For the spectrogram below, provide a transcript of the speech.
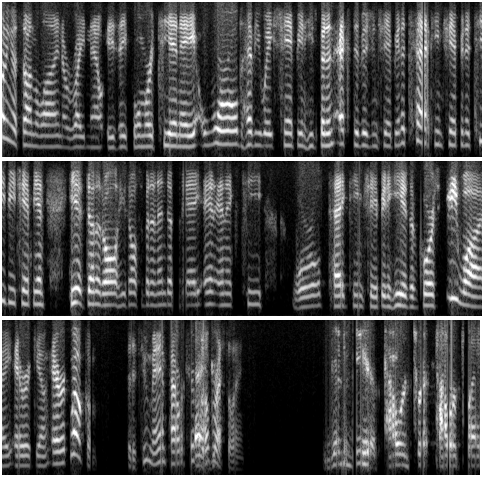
Us on the line right now is a former TNA World Heavyweight Champion. He's been an X Division Champion, a Tag Team Champion, a TV Champion. He has done it all. He's also been an NWA and NXT World Tag Team Champion. He is, of course, EY Eric Young. Eric, welcome to the two man power trip hey, of wrestling. Good to be here. Power trip, power play,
